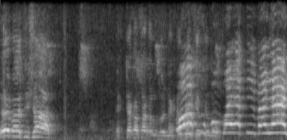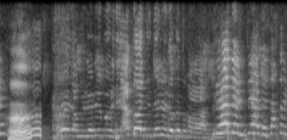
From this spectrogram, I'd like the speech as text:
এ বাতি সাহেব একটা কথা বলব না এই আমি রেডি করেছি এত আজ দেরি হলো তোমার? টেহা দেন দেন তাড়াতাড়ি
